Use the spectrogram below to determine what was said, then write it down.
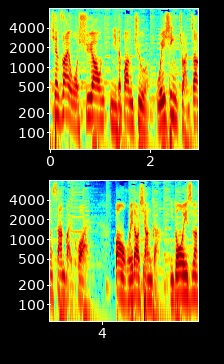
现在我需要你的帮助，微信转账三百块，帮我回到香港，你懂我意思吗？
